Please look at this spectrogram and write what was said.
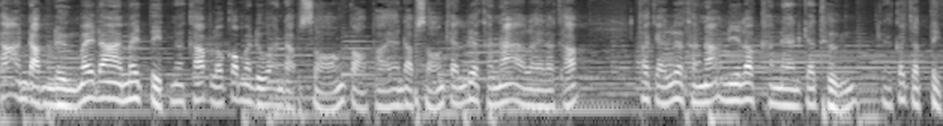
ถ้าอันดับหนึ่งไม่ได้ไม่ติดนะครับเราก็มาดูอันดับสองต่อไป อันดับสองแกเลือกคณะอะไรล่ะครับ ถ้าแกเลือกคณะนี้แล้วคะแนนแกถึงแกก็จะติด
